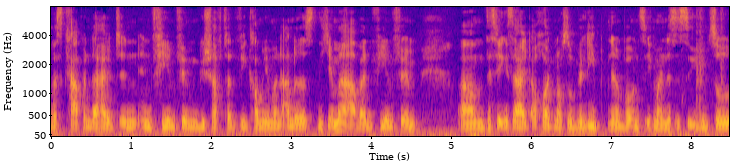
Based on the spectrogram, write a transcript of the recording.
was Carpenter halt in, in vielen Filmen geschafft hat, wie kaum jemand anderes. Nicht immer, aber in vielen Filmen. Ähm, deswegen ist er halt auch heute noch so beliebt, ne? Bei uns, ich meine, das ist, gibt so,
